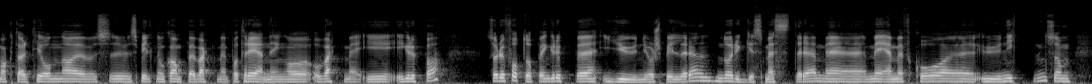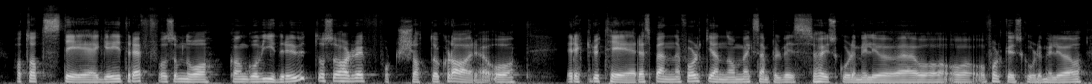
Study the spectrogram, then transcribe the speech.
Maktar Tion har spilt noen kamper, vært med på trening og, og vært med i, i gruppa. Så har du fått opp en gruppe juniorspillere, norgesmestere med, med MFK eh, U19, som har tatt steget i treff, og som nå kan gå videre ut. Og så har dere fortsatt å klare å rekruttere spennende folk gjennom eksempelvis høyskolemiljøet og, og, og folkehøyskolemiljøet.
